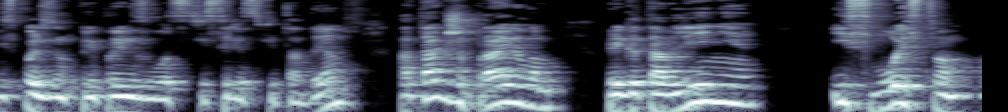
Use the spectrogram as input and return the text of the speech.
используемых при производстве средств Фитодент, а также правилам приготовления и свойствам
